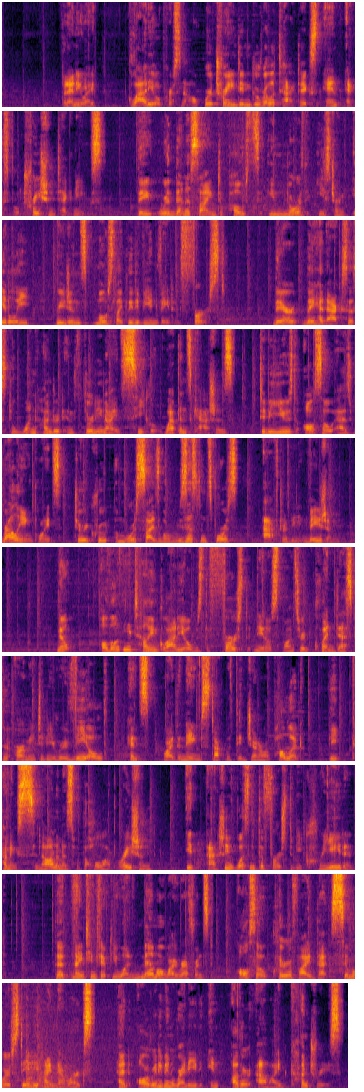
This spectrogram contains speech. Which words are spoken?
But anyway, Gladio personnel were trained in guerrilla tactics and exfiltration techniques. They were then assigned to posts in northeastern Italy regions most likely to be invaded first. There, they had access to 139 secret weapons caches to be used also as rallying points to recruit a more sizable resistance force after the invasion. Now, although the Italian Gladio was the first NATO sponsored clandestine army to be revealed, hence why the name stuck with the general public, becoming synonymous with the whole operation, it actually wasn't the first to be created. The 1951 memo I referenced also clarified that similar stay behind networks had already been readied in other Allied countries.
